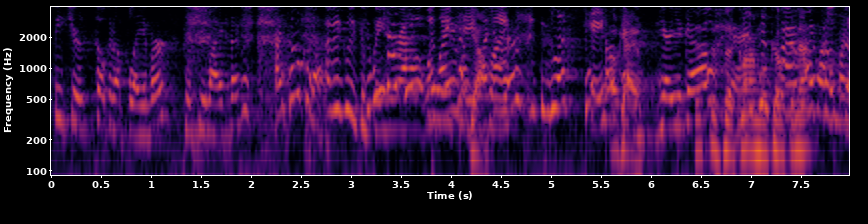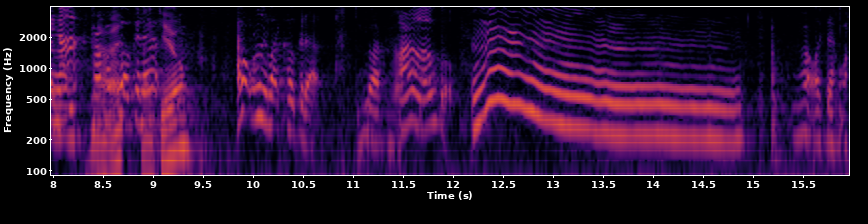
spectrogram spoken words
coconut features coconut flavor, which you might expect, and coconut. I think we can Do figure have out what they flavor taste like. flavors? Let's taste Okay. it. Here you go. This is the Here. caramel This is coconut. caramel I wash my coconut. hands. Caramel All right, coconut. Thank you. I don't really like coconut, but I love it. Mmm. I don't like that one.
